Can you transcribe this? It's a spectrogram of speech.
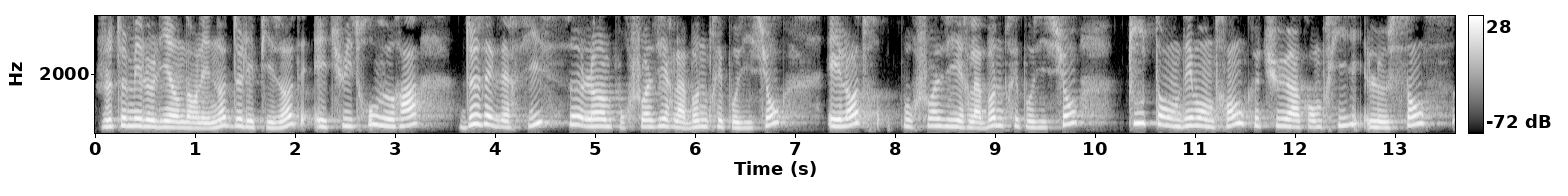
Je te mets le lien dans les notes de l'épisode et tu y trouveras deux exercices, l'un pour choisir la bonne préposition et l'autre pour choisir la bonne préposition tout en démontrant que tu as compris le sens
